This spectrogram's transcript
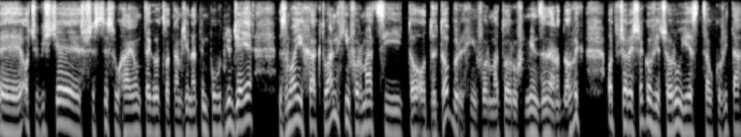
E, oczywiście wszyscy słuchają tego, co tam się na tym południu dzieje. Z moich aktualnych informacji, to od dobrych informatorów międzynarodowych, od wczorajszego wieczoru jest całkowita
